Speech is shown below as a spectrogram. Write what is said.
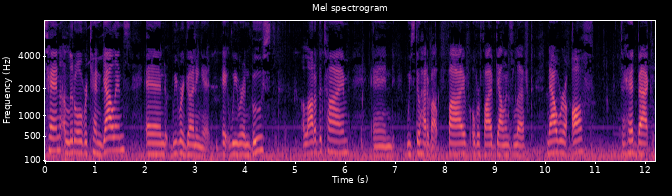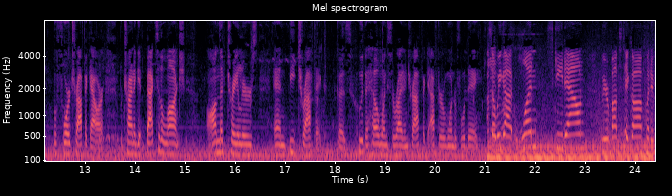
10, a little over 10 gallons, and we were gunning it. it. We were in boost a lot of the time, and we still had about five, over five gallons left. Now we're off to head back before traffic hour. We're trying to get back to the launch on the trailers and beat traffic because who the hell wants to ride in traffic after a wonderful day? So we got one ski down. We were about to take off, but it,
